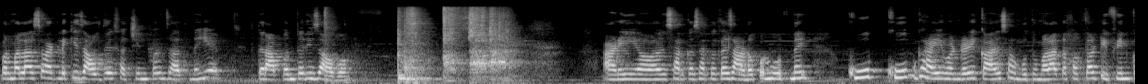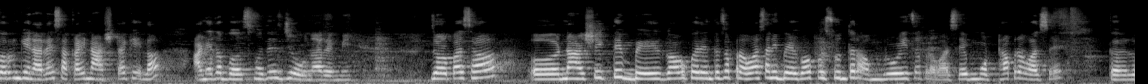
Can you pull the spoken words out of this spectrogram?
पण मला असं वाटलं की जाऊ दे सचिन पण जात नाही आहे तर आपण तरी जावं. आणि सारखं सारखं काही जाणं पण होत नाही. खूप खूप घाई मंडळी. काय सांगू तुम्हाला? आता फक्त टिफिन करून घेणार आहे. सकाळी नाश्ता केला आणि आता बसमध्येच जेवणार आहे मी. जवळपास हा नाशिक ते बेळगावपर्यंतचा प्रवास आणि बेळगावपासून तर अमरोळीचा प्रवास आहे. मोठा प्रवास आहे. तर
